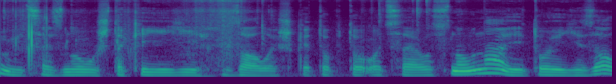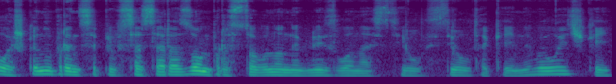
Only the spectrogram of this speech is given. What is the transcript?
Ну і це знову ж таки її залишки. Тобто оце основна і то її залишки. Ну, в принципі, все це разом, просто воно не влізло на стіл. Стіл такий невеличкий.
